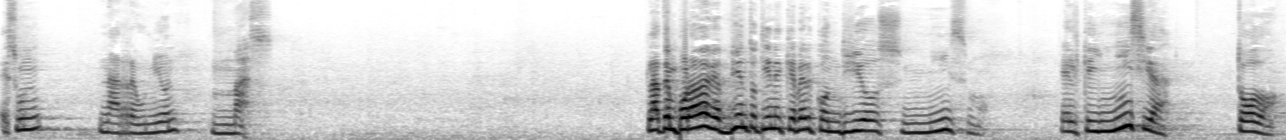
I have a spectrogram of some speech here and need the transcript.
Es una reunión más. La temporada de adviento tiene que ver con Dios mismo, el que inicia todo.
